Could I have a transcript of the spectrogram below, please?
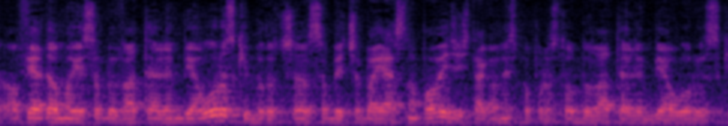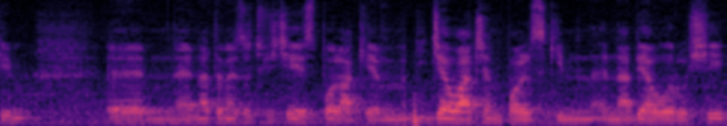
E, o wiadomo, jest obywatelem białoruskim, bo to sobie trzeba jasno powiedzieć, tak, on jest po prostu obywatelem białoruskim. Natomiast oczywiście jest Polakiem i działaczem polskim na Białorusi.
